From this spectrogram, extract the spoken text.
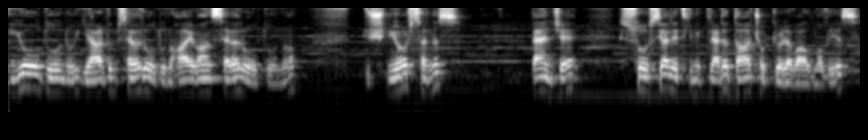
iyi olduğunu, yardımsever olduğunu, hayvansever olduğunu düşünüyorsanız bence sosyal etkinliklerde daha çok görev almalıyız.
